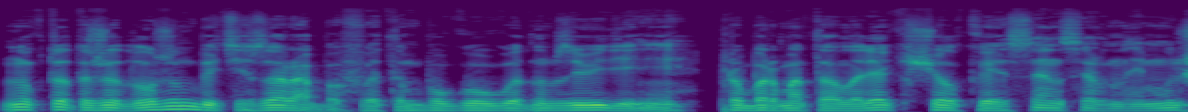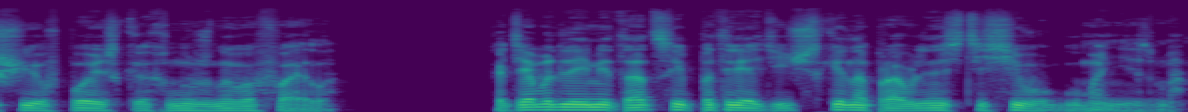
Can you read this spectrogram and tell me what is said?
«Ну, кто-то же должен быть из арабов в этом богоугодном заведении», пробормотал Олег, щелкая сенсорной мышью в поисках нужного файла. Хотя бы для имитации патриотической направленности сего гуманизма.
